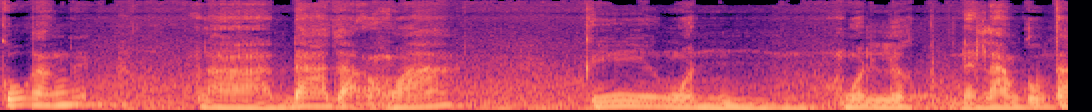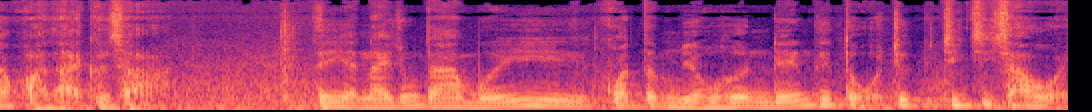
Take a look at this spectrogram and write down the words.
Cố gắng đấy là đa dạng hóa cái nguồn nguồn lực để làm công tác hòa giải cơ sở thế hiện nay chúng ta mới quan tâm nhiều hơn đến cái tổ chức chính trị xã hội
